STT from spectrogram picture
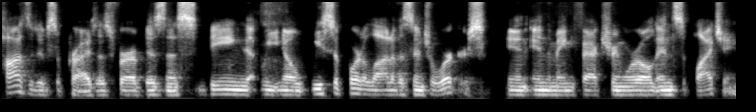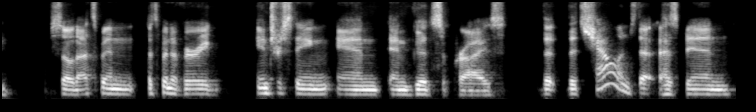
positive surprises for our business, being that we you know we support a lot of essential workers in in the manufacturing world in supply chain. So that's been that's been a very interesting and and good surprise. The the challenge that has been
